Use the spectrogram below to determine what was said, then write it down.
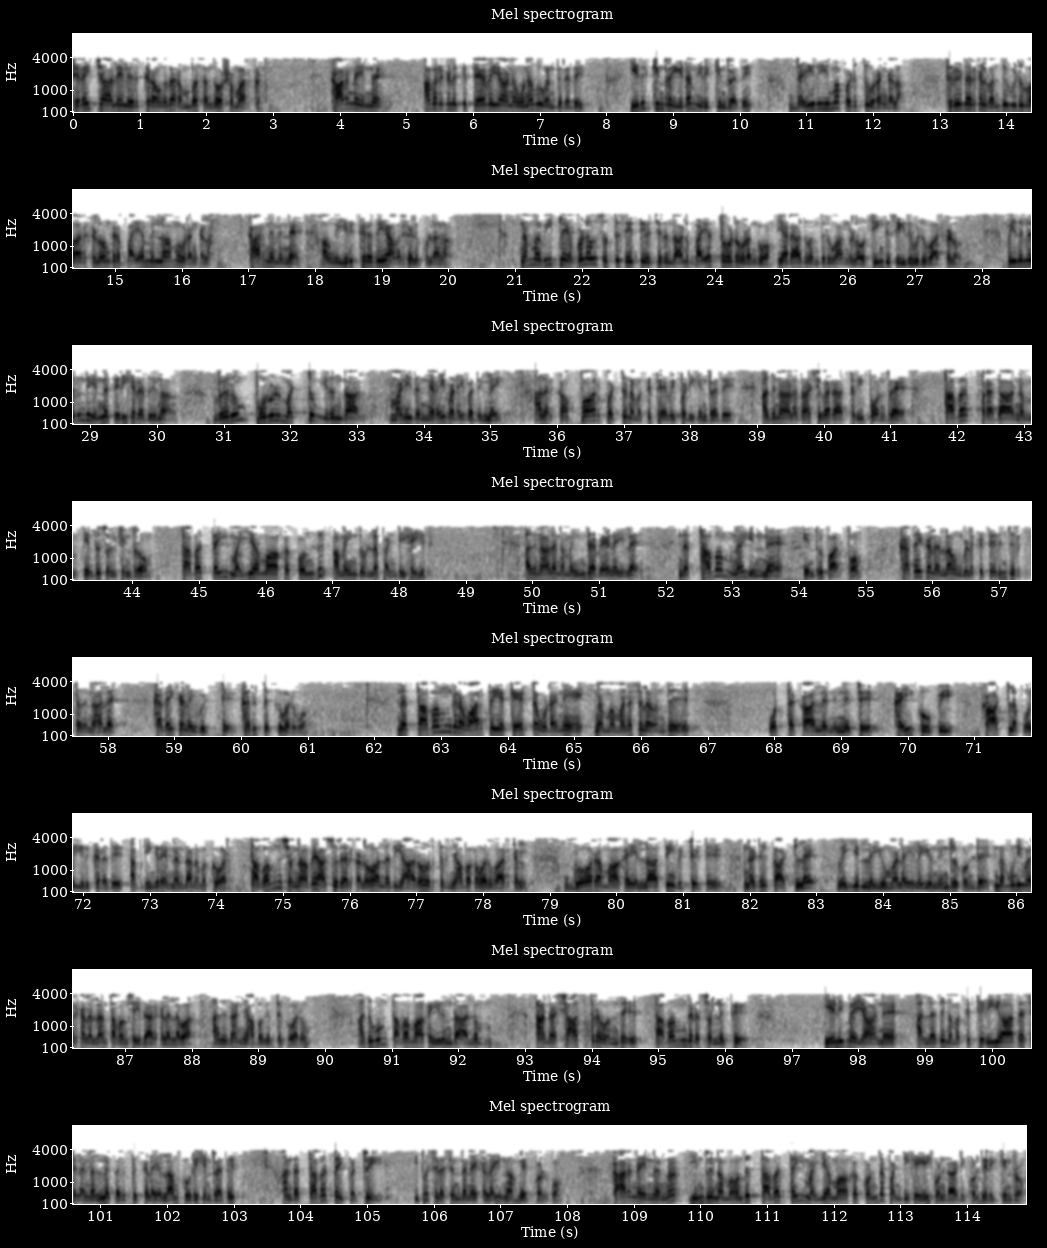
சிறைச்சாலையில் இருக்கிறவங்க தான் ரொம்ப சந்தோஷமா இருக்கணும். காரணம் என்ன? அவர்களுக்கு தேவையான உணவு வந்துருது. இருக்கின்ற இடம் இருக்கின்றது. தைரியமா படுத்து உறங்கலாம். திருடர்கள் வந்து விடுவார்களோங்கிற பயம் இல்லாம உறங்கலாம். காரணம் என்ன? அவங்க இருக்கிறதே அவர்களுக்குள்ளதான். நம்ம வீட்டுல எவ்வளவு சொத்து சேர்த்து வச்சிருந்தாலும் பயத்தோடு உறங்குவோம். யாராவது வந்துருவாங்களோ தீங்கு செய்து விடுவார்களோ. இப்ப இதுல இருந்து என்ன தெரிகிறதுனா வெறும் பொருள் மட்டும் இருந்தால் மனிதன் நிறைவடைவதில்லை. அதற்கு அப்பாற்பட்டு நமக்கு தேவைப்படுகின்றது. அதனாலதான் சிவராத்திரி போன்ற தவ பிரதானம் என்று சொல்கின்றோம். தவத்தை மையமாக கொண்டு அமைந்துள்ள பண்டிகை இது. அதனால நம்ம இந்த வேளையில இந்த தவம்னா என்ன என்று பார்ப்போம். கதைகள் எல்லாம் உங்களுக்கு தெரிஞ்சிருக்கிறதுனால கதைகளை விட்டு கருத்துக்கு வருவோம். இந்த தவம்ங்கிற வார்த்தைய கேட்ட உடனே நம்ம மனசுல வந்து ஒத்த கால நின்னுட்டு கை கூப்பி காட்டுல போய் இருக்கிறது அப்படிங்கிற எண்ணம் தான் நமக்கு வரும். தவம்னு சொன்னாவே அசுரர்களோ அல்லது யாரோ ஒருத்தர் ஞாபகம் வருவார்கள். கோரமாக எல்லாத்தையும் விட்டுட்டு நடு காட்டுல வெயில்லையும் மழையிலையும் நின்று கொண்டு இந்த முனிவர்கள் எல்லாம் தவம் செய்தார்கள் அல்லவா? அதுதான் ஞாபகத்துக்கு வரும். அதுவும் தவமாக இருந்தாலும் ஆனா சாஸ்திரம் வந்து தவம்ங்கிற சொல்லுக்கு எளிமையான அல்லது நமக்கு தெரியாத சில நல்ல கருத்துக்களை எல்லாம் கூறுகின்றது. அந்த தவத்தை பற்றி இப்ப சில சிந்தனைகளை நாம் மேற்கொள்வோம். காரணம் என்னன்னா இன்று நம்ம வந்து தவத்தை மையமாக கொண்ட பண்டிகையை கொண்டாடி கொண்டு இருக்கின்றோம்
